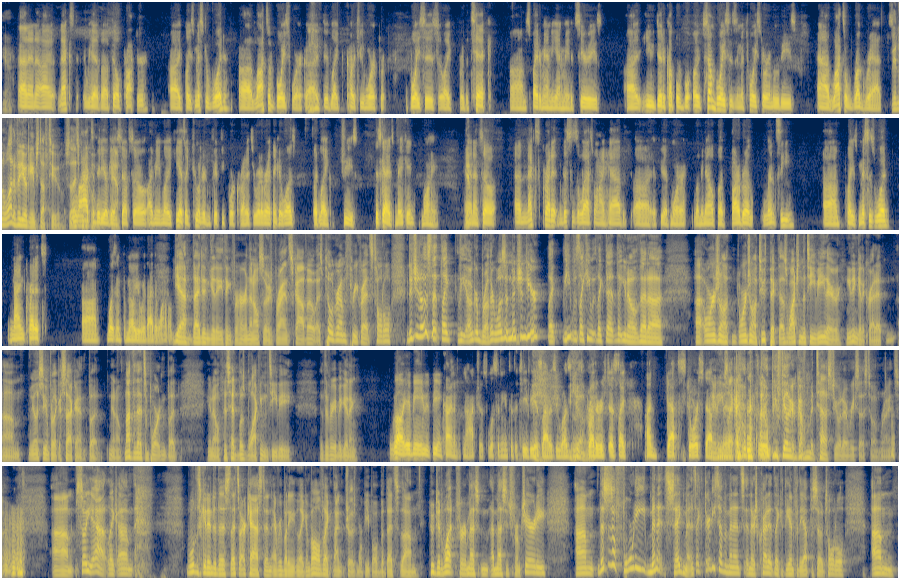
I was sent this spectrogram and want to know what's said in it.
Yeah. And then uh, next we have uh, Phil Proctor. Uh, he plays Mr. Wood. Uh, lots of voice work. Uh, Mm-hmm. Did like cartoon work for voices, so, like for the Tick, um, Spider-Man the animated series. Uh, he did a couple, vo- uh, some voices in the Toy Story movies. Uh, lots of Rugrats. And a lot of video game stuff too. So that's lots pretty of video game Yeah. stuff. So I mean, like he has like 254 credits or whatever I think it was. But like, geez, this guy is making money. Yep. And then so uh, next credit, and this is the last one I have. Uh, if you have more, let me know. But Barbara Lindsay uh, plays Mrs. Wood. Nine credits. Uh, wasn't familiar with either one of them. Yeah, I didn't get anything for her. And then also there's Brian Scavo as Pilgrim, three credits total. Did you notice that like the younger brother wasn't mentioned here? Like he was like he like that, that you know that uh uh orange on a, orange on a toothpick that was watching the TV there. He didn't get a credit. Um, we only see him for like a second, but you know, not that that's important, but you know, his head was blocking the TV at the very beginning. Well, I mean, he was being kind of obnoxious, listening to the TV as loud as he was, and Yeah, his right. brother is just like on death's doorstep. and he's like, I hope, I hope you fail your government test or whatever he says to him, right? So Um, so yeah, like um we'll just get into this. That's our cast and everybody like involved. Like I'm sure there's more people, but that's um who did what for a, mes- a message from charity. Um, this is a 40 minute segment. It's like 37 minutes, and there's credit like at the end for the episode total. Um,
